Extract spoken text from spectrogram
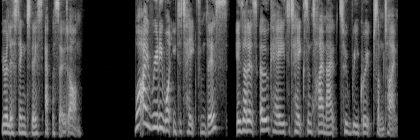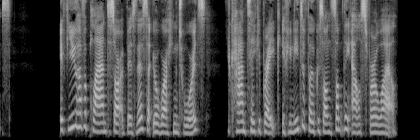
you're listening to this episode on. What I really want you to take from this is that it's okay to take some time out to regroup sometimes. If you have a plan to start a business that you're working towards, you can take a break if you need to focus on something else for a while.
